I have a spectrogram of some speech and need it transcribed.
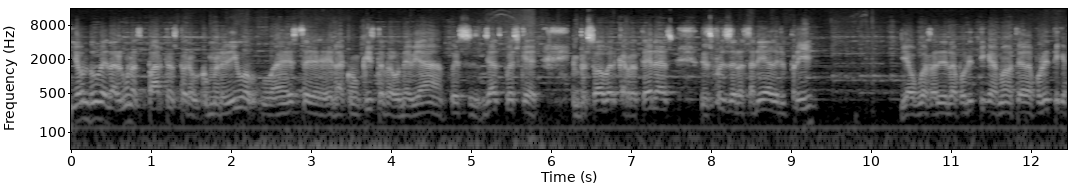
yo anduve en algunas partes, pero como le digo, este, en la conquista, pero donde había, pues ya después que empezó a haber carreteras, después de la salida del PRI, ya voy a salir de la política, me a meter a la política,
